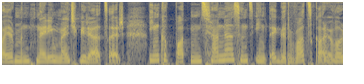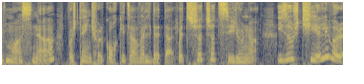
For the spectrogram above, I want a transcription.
requirement-ների մեջ գրած էր։ Ինքը պատմությանը sense ինտեգրված կարևոր մասն է, ոչ թե ինչ որ կողքից ավել դետալ, բայց շատ-շատ սիրուն է։ Իզուր չի էլի որ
